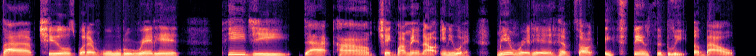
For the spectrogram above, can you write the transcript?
vibe, chills, whatever, voodoo, redhead, pg.com. Check my man out. Anyway, me and Redhead have talked extensively about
